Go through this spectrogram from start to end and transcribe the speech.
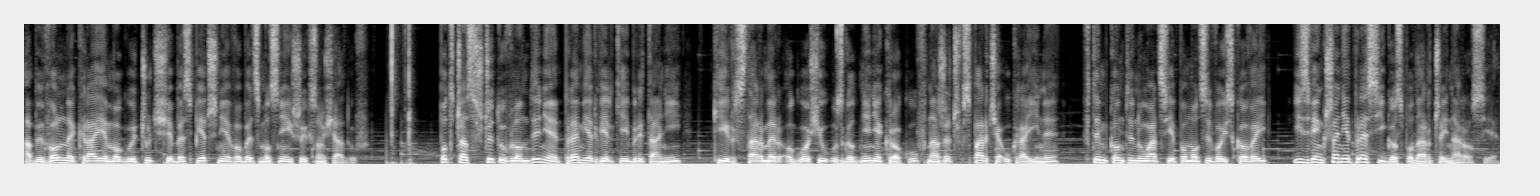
aby wolne kraje mogły czuć się bezpiecznie wobec mocniejszych sąsiadów. Podczas szczytu w Londynie premier Wielkiej Brytanii Keir Starmer ogłosił uzgodnienie kroków na rzecz wsparcia Ukrainy, w tym kontynuację pomocy wojskowej i zwiększenie presji gospodarczej na Rosję.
